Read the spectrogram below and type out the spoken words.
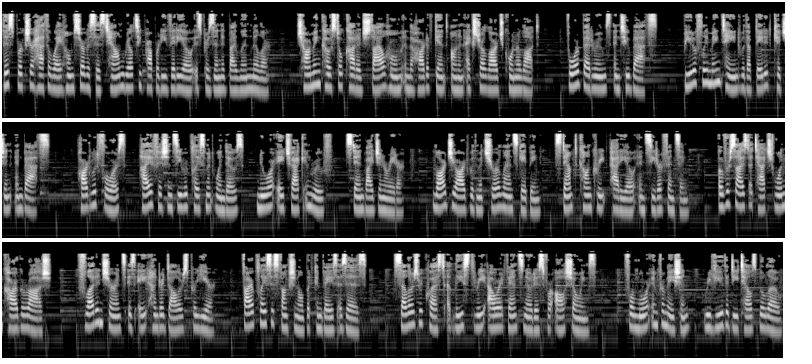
This Berkshire Hathaway Home Services Towne Realty property video is presented by Lin Miller. Charming coastal cottage style home in the heart of Ghent on an extra large corner lot. Four bedrooms and two baths. Beautifully maintained with updated kitchen and baths. Hardwood floors, high efficiency replacement windows, newer HVAC and roof, standby generator. Large yard with mature landscaping, stamped concrete patio and cedar fencing. Oversized attached one car garage. Flood insurance is $800 per year. Fireplace is functional but conveys as is. Sellers request at least 3 hour advance notice for all showings. For more information, review the details below.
